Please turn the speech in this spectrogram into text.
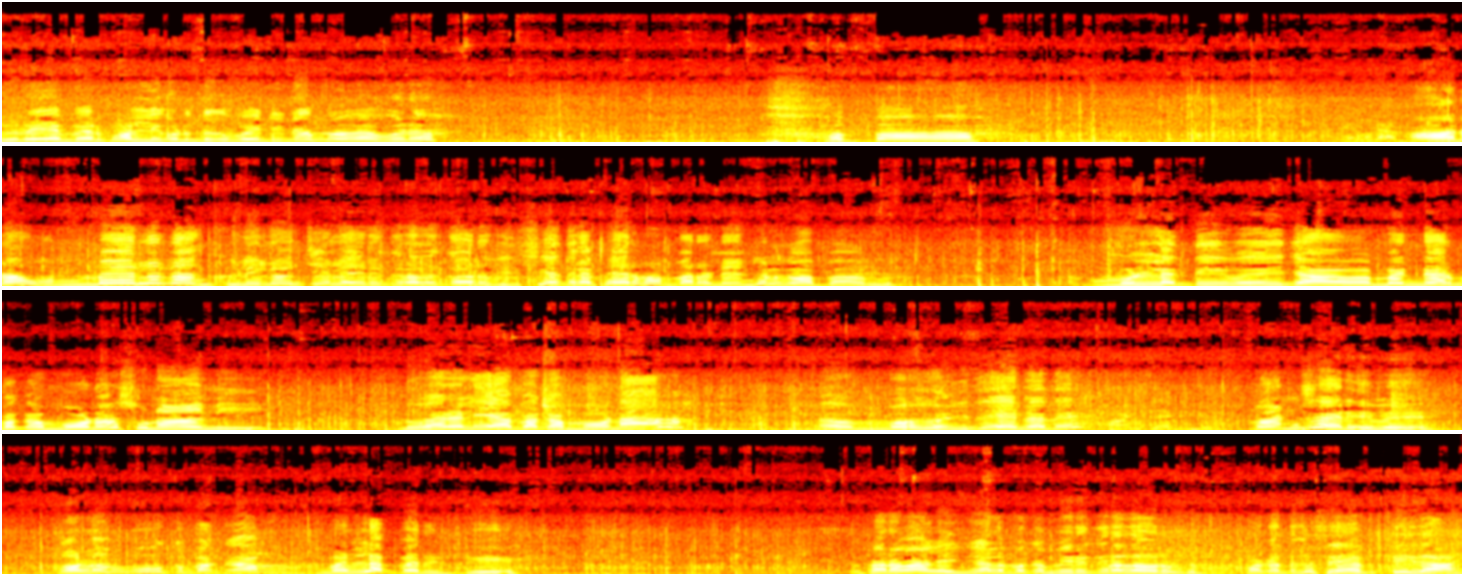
நிறைய பேர் பள்ளிக்கூடத்துக்கு போயிட்டீங்கன்னா அதை விட அப்பா. ஆனா உண்மையில நான் கிளிநொச்சியில இருக்கிறதுக்கு ஒரு விஷயத்துல பேர் போறேன்னு சொல்லுங்க அப்பா முல்லைத்தீவு ஜா- மன்னார் பக்கம் போனா சுனாமி. நுவரலியா பக்கம் போனா இது என்னது? மண் சரிவு கொழும்புக்கு பக்கம் வெள்ளப்பெருக்கு. பரவாயில்ல இங்கால பக்கம் இருக்கிறது ஒரு பக்கத்துக்கு சேஃப்டி தான்.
